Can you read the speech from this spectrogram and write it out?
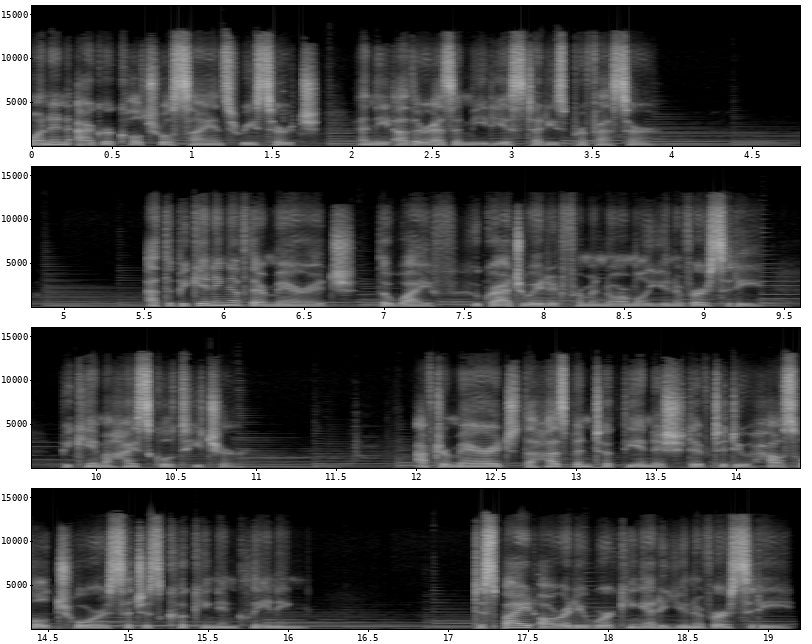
one in agricultural science research and the other as a media studies professor. At the beginning of their marriage, the wife, who graduated from a normal university, became a high school teacher. After marriage, the husband took the initiative to do household chores such as cooking and cleaning. Despite already working at a university,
